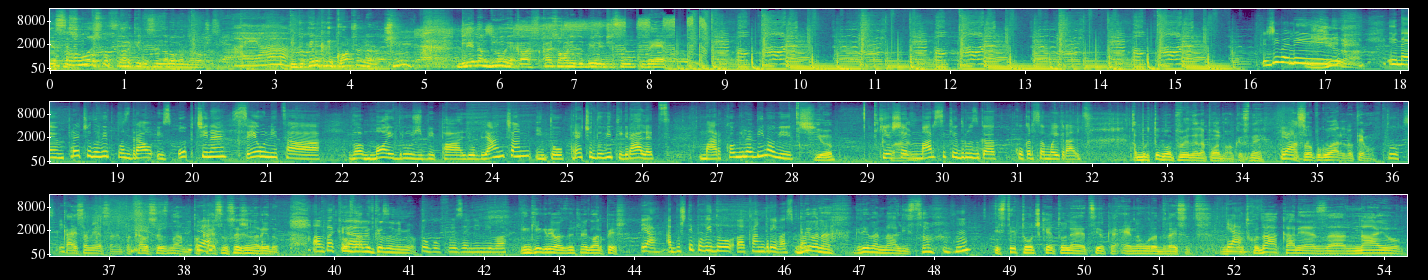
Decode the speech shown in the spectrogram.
Jaz se sem ne moreš- skozi v frki, da sem narobe naročil. A ja. In potem, ko končno naročim, gledam druge, kaj, kaj so oni dobili in če sem zajel. Živeli! Živijo. In en prečudovit pozdrav iz občine Sevnica, v moji družbi pa Ljubljančan in to prečudovit igralec Marko Miladinovič, Jo. ki je še hvala. marsikaj drugega, kot samo igralec. Ampak to bo povedala pol malo kasneje. Ja. A smo pogovarjali o tem, Tudi. kaj sem jaz, ne, pa kaj vse znam, pa Ja. kaj sem vse že naredil. Ampak To zna eh, biti kar zanimivo. to bo ful zanimivo. In kje greva, zdaj tle gor peš? Ja, a boš ti povedal, eh, kam greva sploh? Greva na, greva na listo. Uh Mhm. -huh. Iz te točke je tole cirka 1 ura 20 Ja. minut hoda, kar je za naju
